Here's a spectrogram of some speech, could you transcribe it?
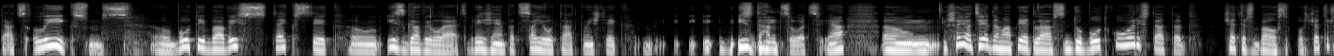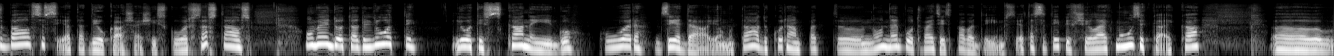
tāds līgsms. Būtībā viss teksts tiek izgavilēts, brīžiem pat sajūtāt, ka viņš tiek izdancots. Ja? Um, šajā dziedamā piedalās dubultkoris, tātad četras balsis plus četras balsis, ja tā divkāršai šīs kora sastāvs, un veido tādu ļoti, ļoti skanīgu kora dziedājumu, tādu, kurām pat nu, nebūtu vajadzīgs pavadījums. Ja? Tas ir tipiski šī laika mūzikai, ka uh, uh,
